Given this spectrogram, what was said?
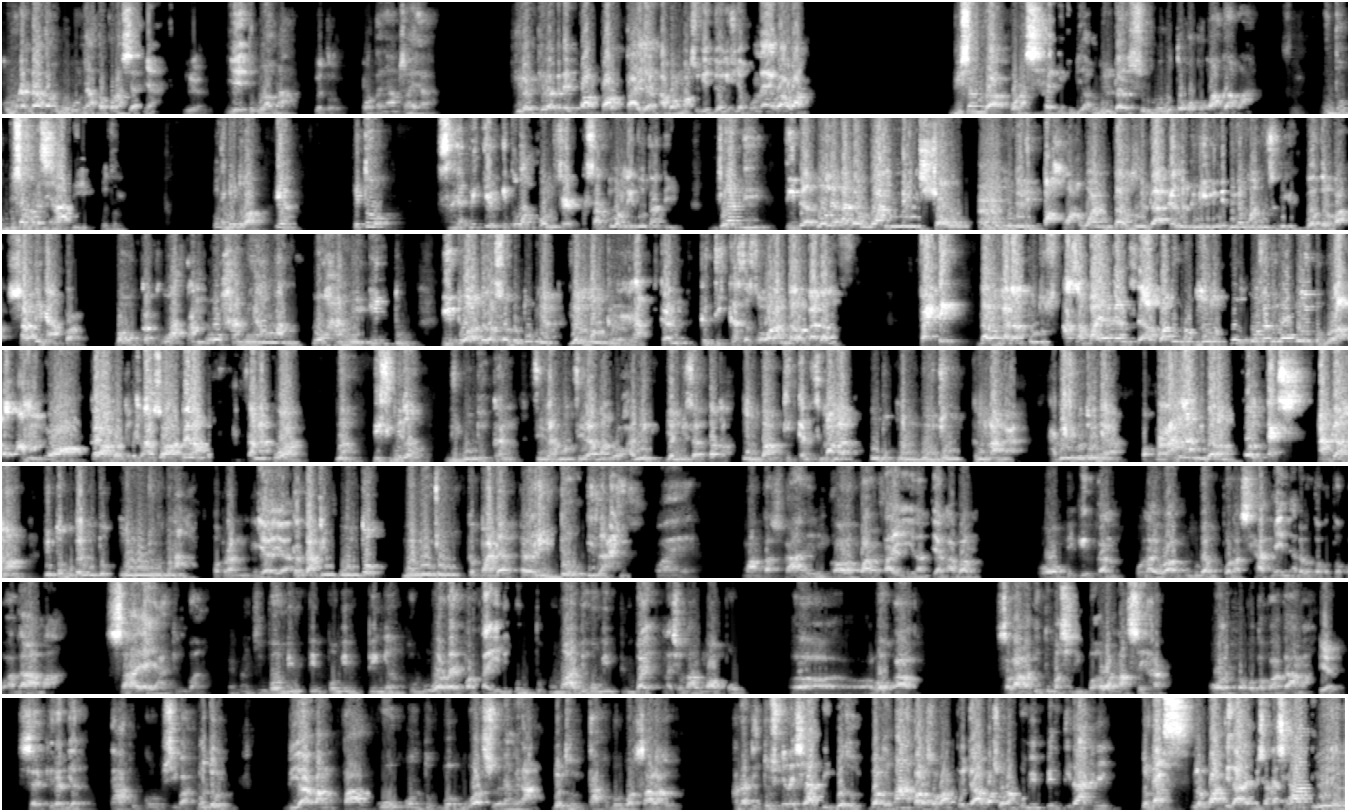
Kemudian datang gurunya atau penasihatnya, ya. yaitu ulama. Betul. Pertanyaan saya, kira-kira ke depan partai yang abang maksud itu yang isinya purnawirawan, bisa nggak penasihat itu diambil dari seluruh tokoh-tokoh agama untuk bisa menasihati? Betul. Betul. gitu, Bang? Iya. Itu saya pikir itulah konsep persatuan itu tadi. Jadi tidak boleh ada one man show hmm. untuk menjadi pahlawan dalam menegakkan negeri ini dengan maju sendiri. Betul Pak. Artinya apa? Bahwa kekuatan rohaniawan rohani itu itu adalah sebetulnya yang menggerakkan ketika seseorang dalam keadaan fatigue dalam keadaan putus asa bayangkan si Al-Fatih mengepung kuasa di Ropo itu berapa lama? Wah. Karena berkaitan soal sangat kuat. Nah di sinilah dibutuhkan siraman-siraman rohani yang bisa tetap membangkitkan semangat untuk menuju kemenangan. Tapi sebetulnya peperangan di dalam konteks agama itu bukan untuk menuju kemenangan peperangan. Ya, ya. tetapi untuk menuju kepada ridho ilahi Wah, mantap sekali nih kalau partai nanti yang abang oh, pikirkan Punaiwa mudah nasihatnya ini adalah tokoh-tokoh agama. Saya yakin bang, pemimpin-pemimpin yang keluar dari partai ini untuk maju memimpin baik nasional maupun uh, lokal, selama itu masih dibawa nasihat oleh tokoh-tokoh agama, yeah. saya kira dia takut korupsi bang. Betul dia akan takut untuk berbuat sewenang-wenang. Betul, takut berbuat salah. Karena terus dinasihati. Betul. Bagaimana kalau seorang pejabat, seorang pemimpin tidak ada di lepas, lepas tidak ada yang bisa nasihati. Iya.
